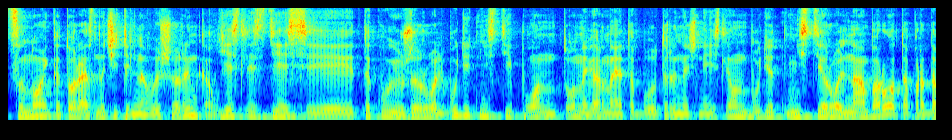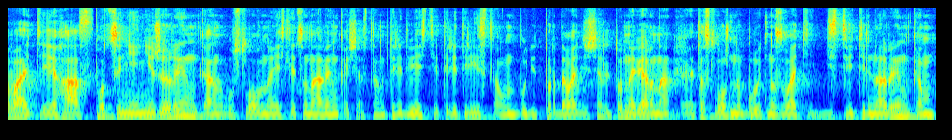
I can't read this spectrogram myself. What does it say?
ценой, которая значительно выше рынка. Если здесь э, такую же роль будет нести ПОН, то, наверное, это будет рыночный. Если он будет нести роль наоборот, а продавать газ по цене ниже рынка, условно, если цена рынка сейчас там 3200, 3300, он будет продавать дешевле, то, наверное, это сложно будет назвать действительно рынком.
